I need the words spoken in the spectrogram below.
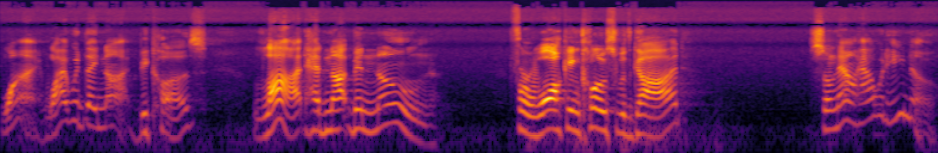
Why? Why would they not? Because Lot had not been known for walking close with God. So now, how would he know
